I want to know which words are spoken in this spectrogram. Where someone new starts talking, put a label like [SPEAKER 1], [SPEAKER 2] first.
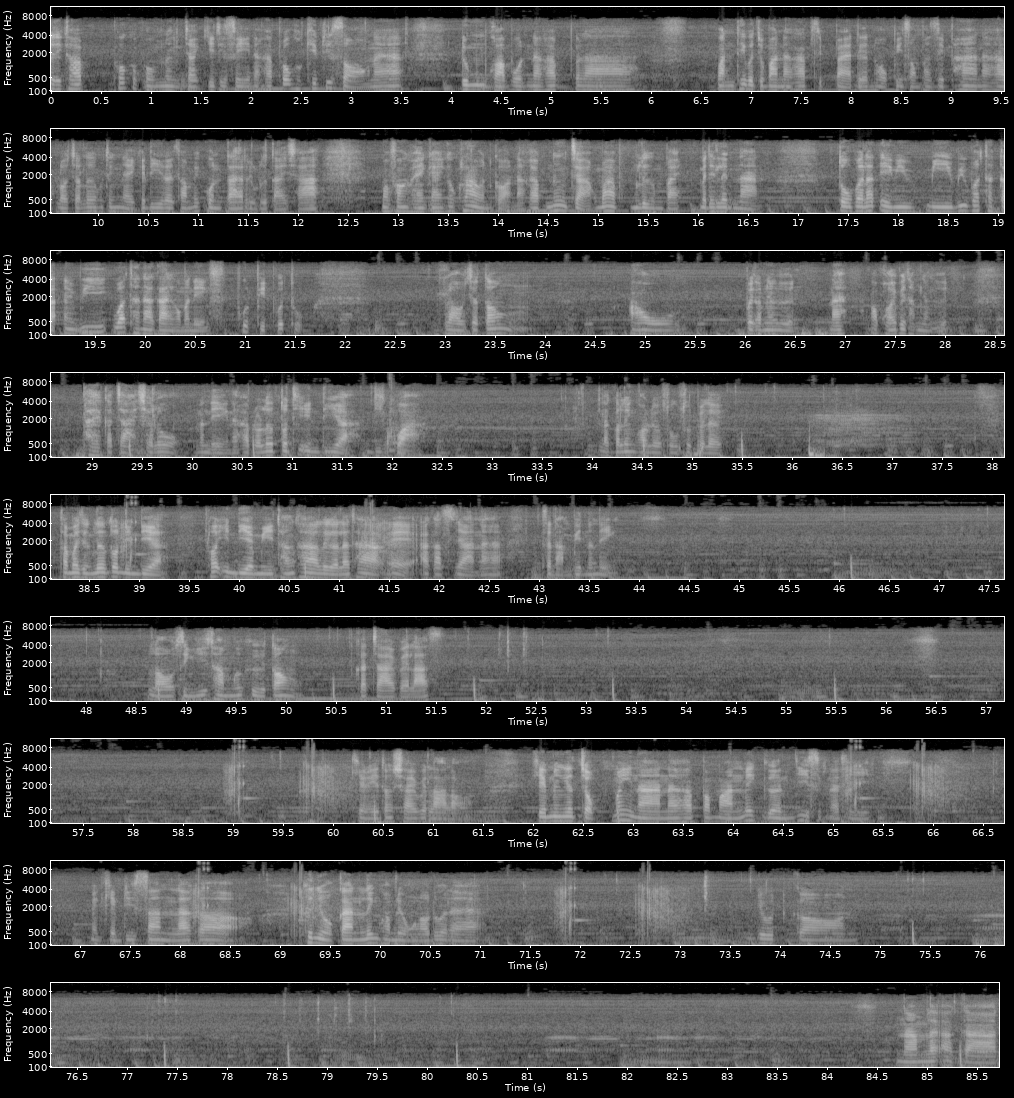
[SPEAKER 1] วัสดีครับ พบกับผมหนึ่งจาก GTC นะครับ พบกับคลิปที่ 2 นะฮะ ดูมุมขวาบนนะครับ เวลาวันที่ปัจจุบันนะครับ 18 เดือน 6 ปี 2015 นะครับ เราจะเริ่มจากไหนก็ดีเลยทำให้คนตายเร็วหรือตายช้า มาฟังแผนการคร่าวๆกันก่อนนะครับ เนื่องจากว่าผมลืมไป ไม่ได้เล่นนาน ตัวไวรัสเองมีมีวิวัฒกวิวัฒนาการของมันเอง พูดผิดพูดถูก เราจะต้องเอา ไปทำอย่างอื่นนะเอาพอยต์ไปทำอย่างอื่น แพร่กระจายเชื้อโรคนั่นเองนะครับ เราเริ่มต้นที่อินเดียดีกว่า แล้วก็เร่งความเร็วสูงสุดไปเลยทำไมถึงเริ่มต้นอินเดีย เพราะอินเดียมีทั้งท่าเรือและท่าเอออากาศยานนะฮะสนามบินนั่นเอง เราสิ่งที่ทำก็คือต้องกระจายไวรัส มนี้ต้องใช้เวลาเราเกมหนึงจะจบไม่นานนะครับ ประมาณไม่เกิน 20 นาทีเป็นเกมที่สั้นแล้วก็ขึ้นอยู่กับการเร่งความเร็วของเราด้วยแหละฮะหยุดก่อนน้ำและอากาศ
